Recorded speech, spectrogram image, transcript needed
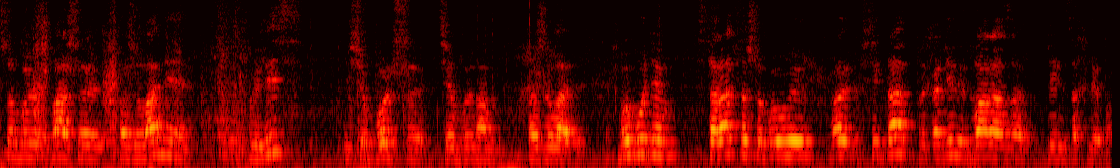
чтобы ваши пожелания сбылись еще больше, чем вы нам пожелали. Мы будем стараться, чтобы вы всегда приходили два раза в день за хлебом,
